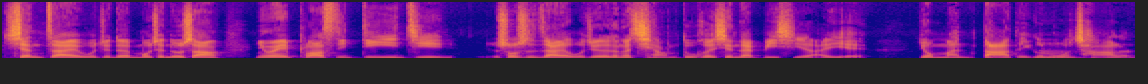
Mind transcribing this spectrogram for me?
现在我觉得某程度上，因为 Plus 第一季说实在的，我觉得那个强度和现在比起来也有蛮大的一个落差了。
